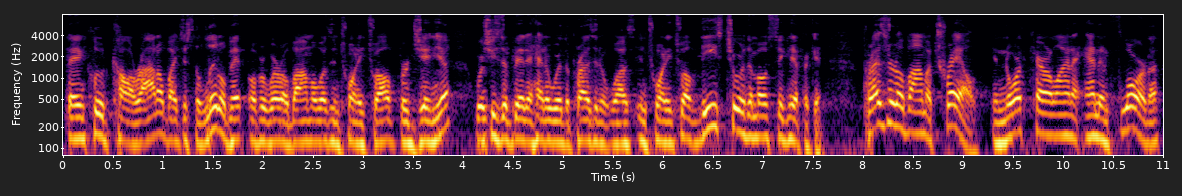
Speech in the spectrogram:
They include Colorado by just a little bit over where Obama was in 2012, Virginia, where she's a bit ahead of where the president was in 2012. These two are the most significant. President Obama trailed in North Carolina and in Florida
